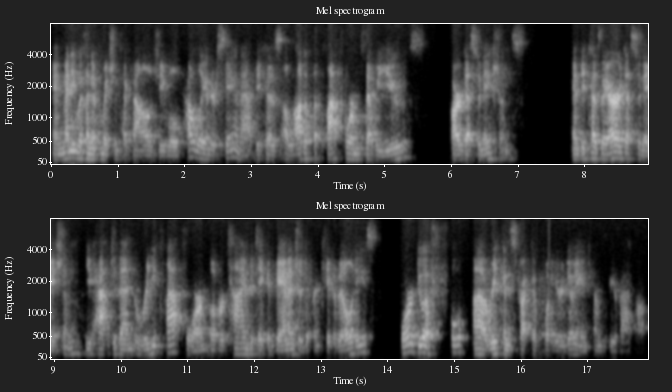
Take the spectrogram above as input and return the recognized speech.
And many within information technology will probably understand that because a lot of the platforms that we use are destinations. And because they are a destination, you have to then re-platform over time to take advantage of different capabilities or do a full uh, reconstruct of what you're doing in terms of your back office.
